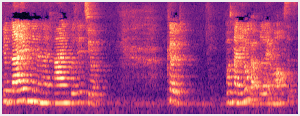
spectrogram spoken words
Wir bleiben in der neutralen Position. Gut wo ist meine Yoga-Brille immer aufsitzt.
